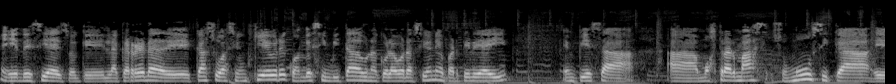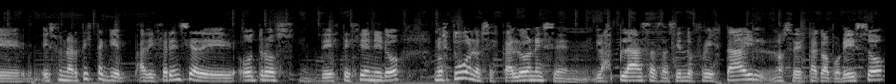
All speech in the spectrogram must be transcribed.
eh, decía eso, que la carrera de Casu hace un quiebre cuando es invitada a una colaboración y a partir de ahí empieza a mostrar más su música. Eh, es un artista que, a diferencia de otros de este género, no estuvo en los escalones en las plazas haciendo freestyle, no se destaca por eso,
